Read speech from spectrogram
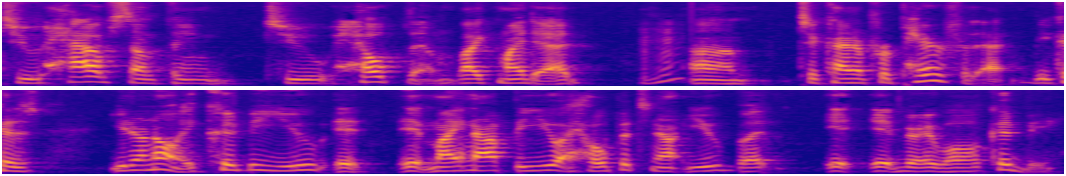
to have something to help them, like my dad, mm-hmm. um, to kind of prepare for that because you don't know. It could be you. It, it might not be you. I hope it's not you, but it, it very well could be.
